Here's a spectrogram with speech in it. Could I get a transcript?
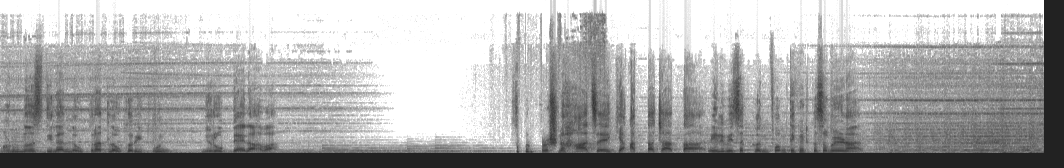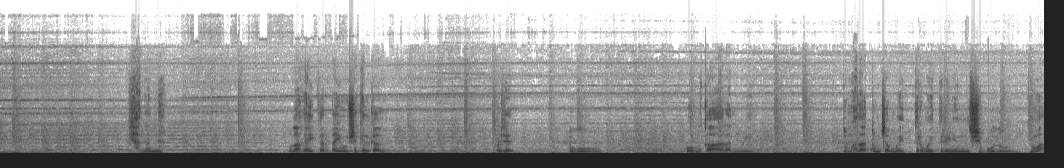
म्हणूनच तिला लवकरात लवकर इथून निरोप द्यायला हवा. पण प्रश्न हाच आहे की आत्ताच्या आत्ता रेल्वेचं कन्फर्म तिकीट कसं मिळणार? ह्या नन्या तुला काही करता येऊ शकेल का ग? म्हणजे तू ओंकार अन्वी तुम्हाला तुमच्या मित्रमैत्रिणींशी बोलून किंवा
